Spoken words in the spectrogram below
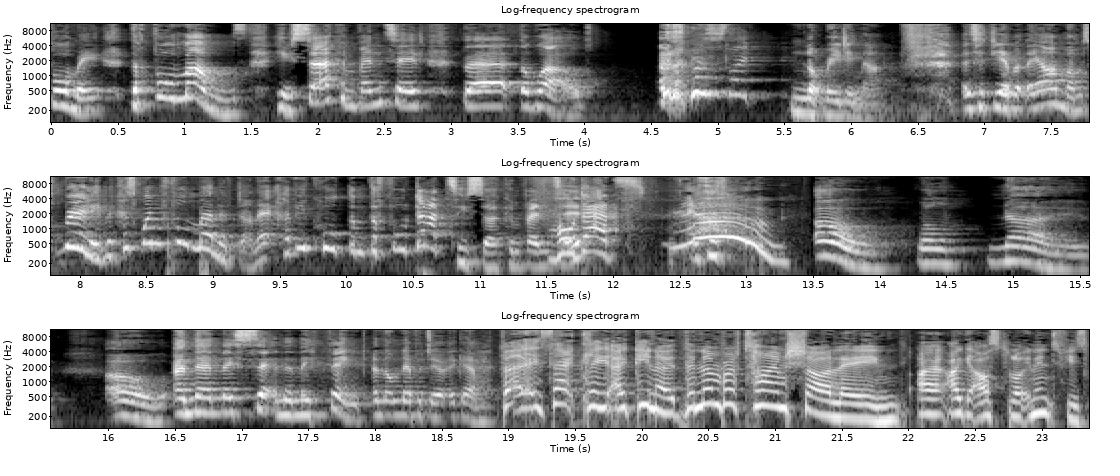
for me the four mums who circumvented the the world. And I was like, not reading that. I said, yeah, but they are mums. Really? Because when four men have done it, have you called them the four dads who circumvented? Four dads no Oh, well, no. Oh, and then they sit and then they think and they'll never do it again. But exactly, I, you know, the number of times, Charlene, I, I get asked a lot in interviews,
